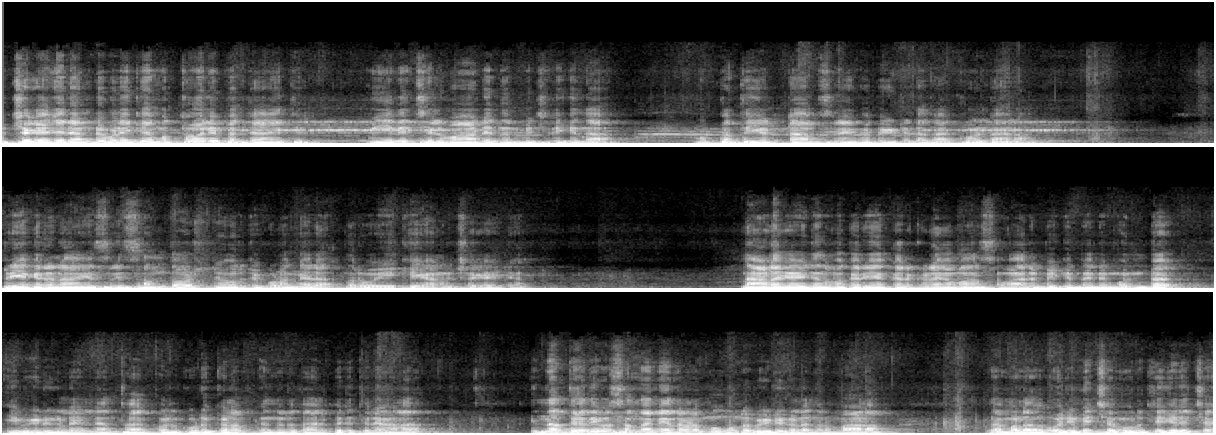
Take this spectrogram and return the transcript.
ഉച്ച കഴിഞ്ഞ് രണ്ട് മണിക്ക് മുത്തോലി പഞ്ചായത്തിൽ മീനച്ചിൽ വാർഡിൽ നിർമ്മിച്ചിരിക്കുന്ന മുപ്പത്തി എട്ടാം സ്നേഹ താക്കോൽദാനം പ്രിയങ്കരനായ ശ്രീ സന്തോഷ് ജോർജ് കുളങ്ങര നിർവഹിക്കുകയാണ് ഉച്ച കഴിഞ്ഞ് നാളെ കഴിഞ്ഞ് നമുക്കറിയാം കർക്കിടക മാസം ആരംഭിക്കുന്നതിന് മുൻപ് ഈ വീടുകളെല്ലാം താക്കോൽ കൊടുക്കണം എന്നൊരു താല്പര്യത്തിലാണ്. ഇന്നത്തെ ദിവസം തന്നെ നമ്മുടെ മൂന്ന് വീടുകളുടെ നിർമ്മാണം നമ്മൾ ഒരുമിച്ച് പൂർത്തീകരിച്ച്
